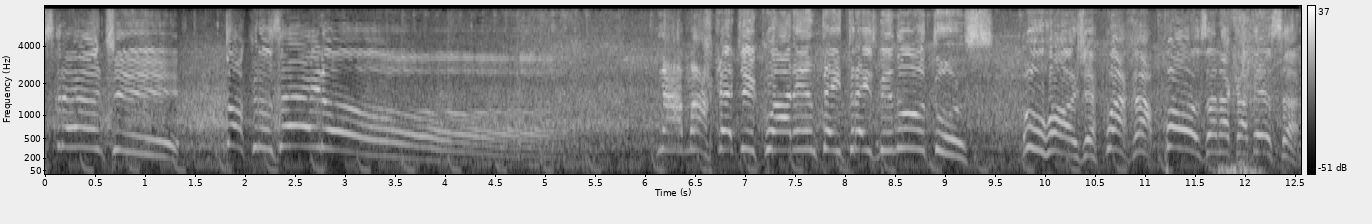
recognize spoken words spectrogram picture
Estreante do Cruzeiro! Na marca de 43 minutos, o Roger com a raposa na cabeça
